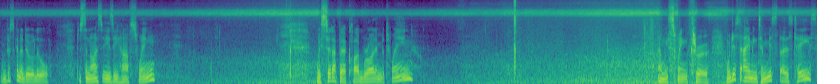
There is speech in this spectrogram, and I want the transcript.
I'm just going to do a little, just a nice easy half swing. We set up our club right in between. and we swing through. And we're just aiming to miss those tees.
